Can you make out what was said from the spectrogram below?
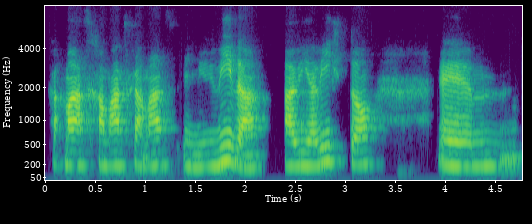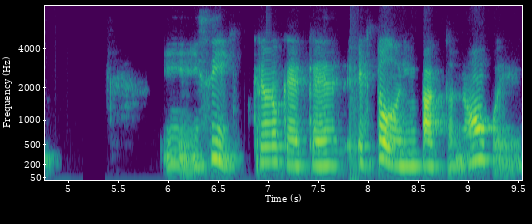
jamás, jamás, jamás en mi vida había visto. Em, y, sí, creo que, es todo un impacto, ¿no? Pues,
